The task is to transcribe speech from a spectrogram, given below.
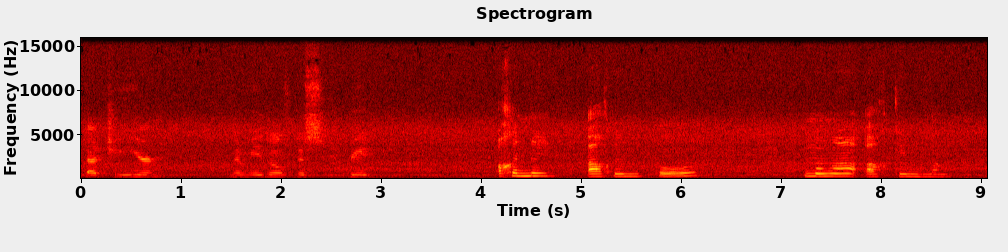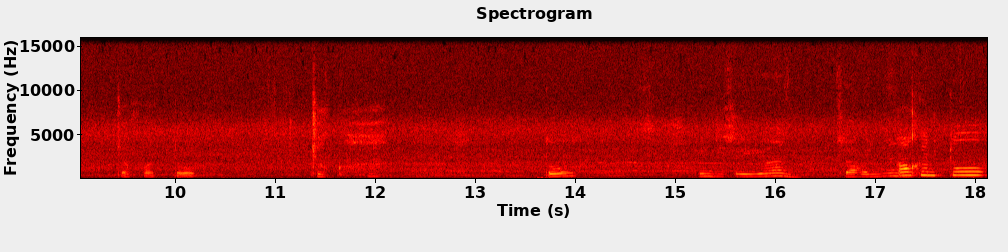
statue here in the middle of the street. Akin yun. Akin to. Mga akin lang. Tsaka to. Tsaka to. Hindi sa'yo yan. Sa akin yan. Akin to.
